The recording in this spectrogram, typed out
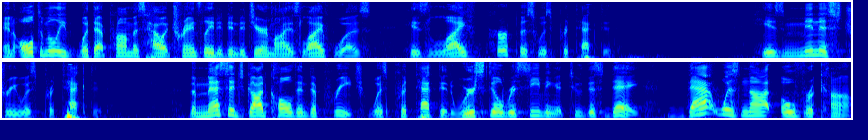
And ultimately, what that promise, how it translated into Jeremiah's life was his life purpose was protected, his ministry was protected. The message God called him to preach was protected. We're still receiving it to this day. That was not overcome.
